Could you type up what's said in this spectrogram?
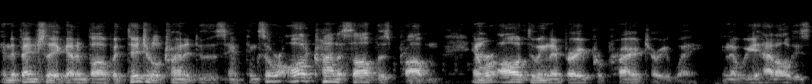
And eventually I got involved with digital trying to do the same thing. So we're all trying to solve this problem and we're all doing it in a very proprietary way. You know, we had all these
